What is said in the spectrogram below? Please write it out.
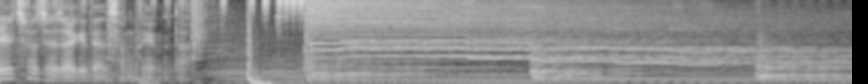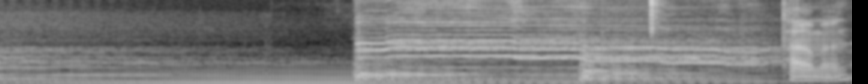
(1차) 제작이 된 상태입니다. 다음은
